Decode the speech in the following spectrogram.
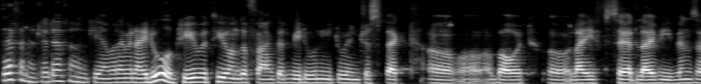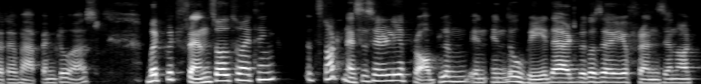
Definitely, definitely. I mean, I mean, I do agree with you on the fact that we do need to introspect uh, uh, about uh, life, said life events that have happened to us. But with friends, also, I think it's not necessarily a problem in, in the way that because they're your friends, they're not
